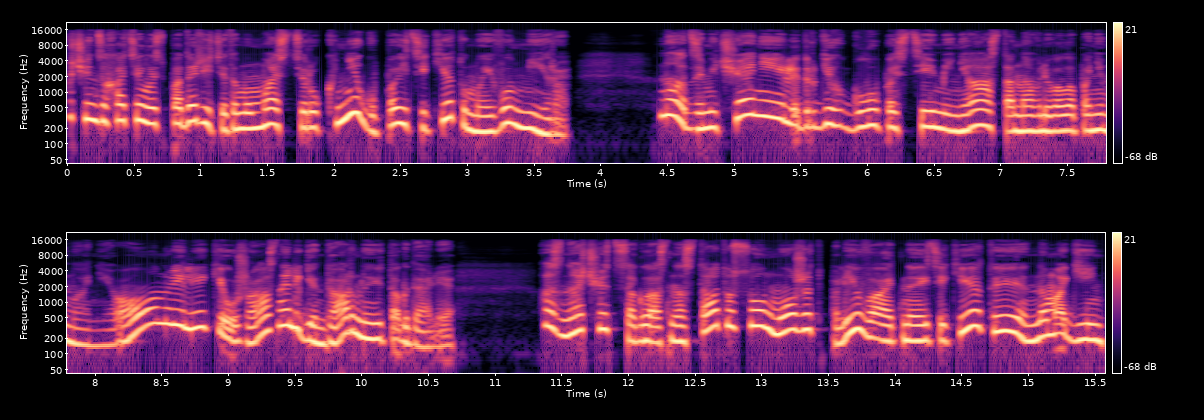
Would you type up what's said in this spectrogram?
Очень захотелось подарить этому мастеру книгу по этикету моего мира. Но от замечаний или других глупостей меня останавливало понимание. Он великий, ужасный, легендарный и так далее. А значит, согласно статусу, может плевать на этикет и на могинь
